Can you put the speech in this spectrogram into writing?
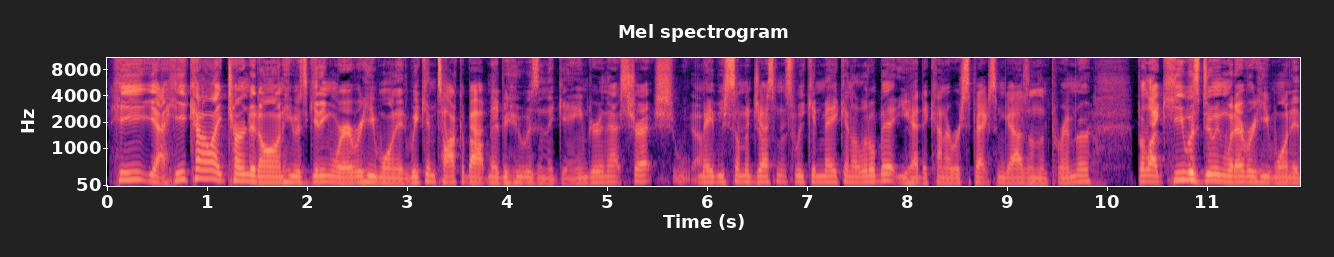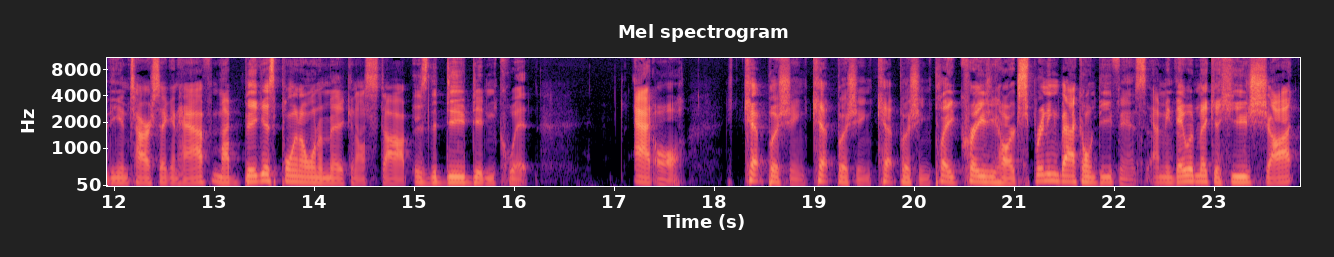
He yeah he kind of like turned it on. He was getting wherever he wanted. We can talk about maybe who was in the game during that stretch. Maybe some adjustments we can make in a little bit. You had to kind of respect some guys on the perimeter, but like he was doing whatever he wanted the entire second half. My biggest point I want to make, and I'll stop, is the dude didn't quit at all. Kept pushing, kept pushing, kept pushing, played crazy hard, sprinting back on defense. I mean, they would make a huge shot,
